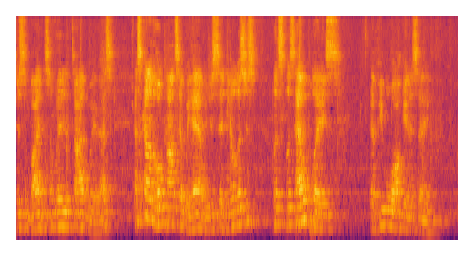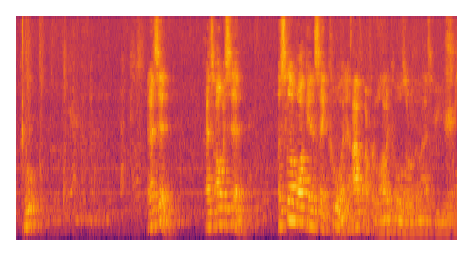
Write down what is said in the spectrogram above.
Just inviting somebody to the tidal wave. That's that's kind of the whole concept we have. We just said, you know, let's just let's let's have a place that people walk in and say, cool. And that's it. That's all we said. Let's let them walk in and say, cool. And I've, I've a lot of cools over the last few years.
